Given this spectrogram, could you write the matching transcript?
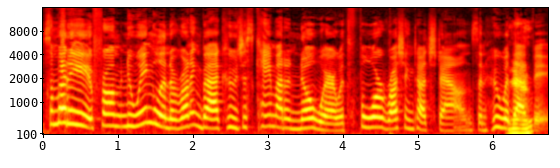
somebody from New England, a running back who just came out of nowhere with four rushing touchdowns. And who would yeah, that be?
